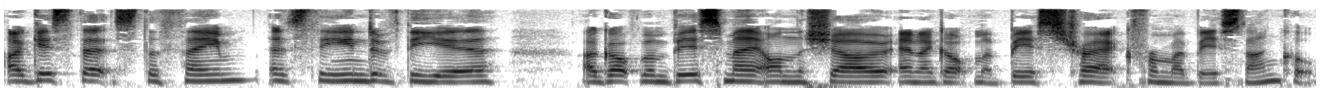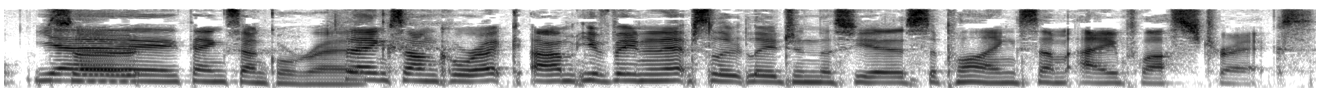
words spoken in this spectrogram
I guess that's the theme. It's the end of the year. I got my best mate on the show, and I got my best track from my best uncle. So Yay! Thanks, Uncle Rick. thanks, Uncle Rick. Um, you've been an absolute legend this year, supplying some A plus tracks.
